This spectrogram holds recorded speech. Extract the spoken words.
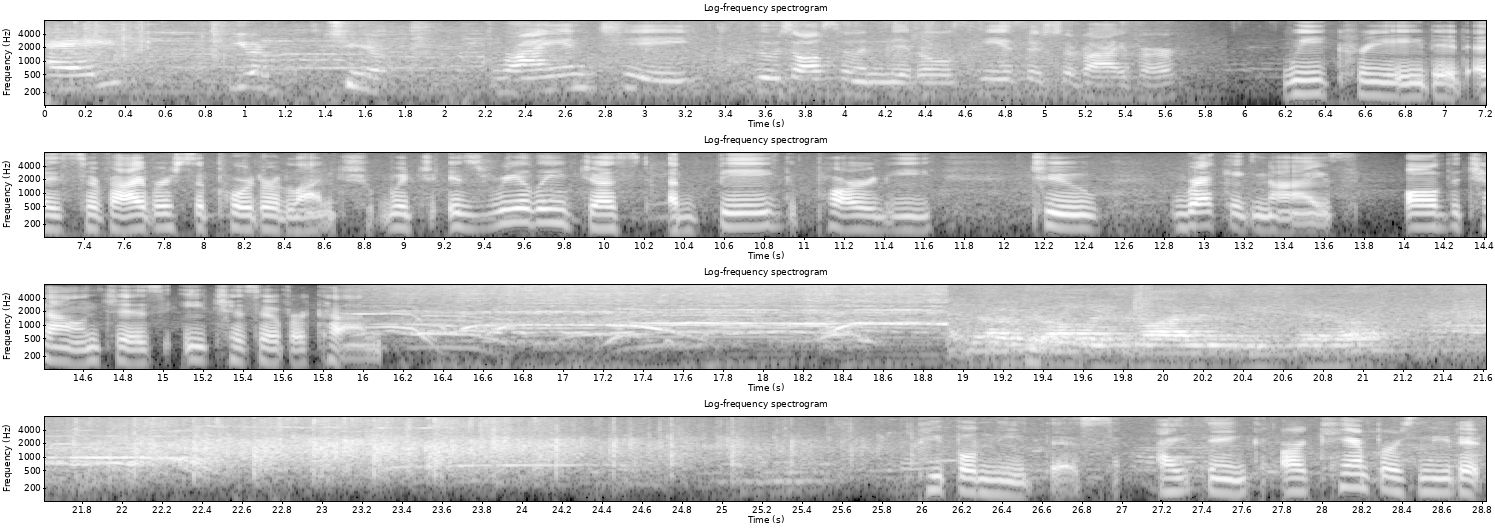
A you have two. Ryan T, who's also in middles, he is a survivor. We created a survivor supporter lunch, which is really just a big party to recognize all the challenges each has overcome. Now to all the survivors, please stand up. People need this. I think our campers need it.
